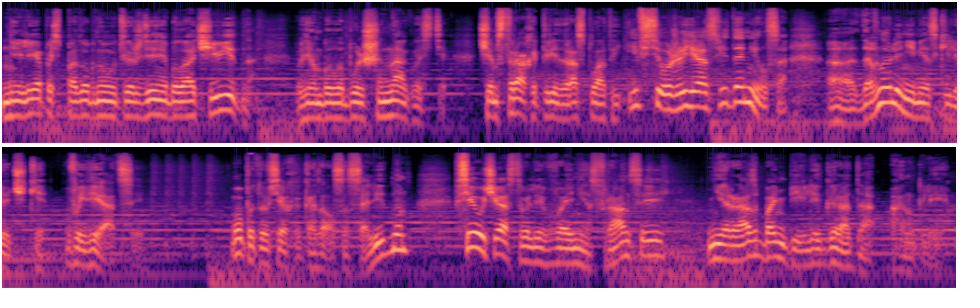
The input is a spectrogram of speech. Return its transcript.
Нелепость подобного утверждения была очевидна. В нем было больше наглости, чем страха перед расплатой. И все же я осведомился, а давно ли немецкие летчики в авиации? Опыт у всех оказался солидным. Все участвовали в войне с Францией, не раз бомбили города Англии.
